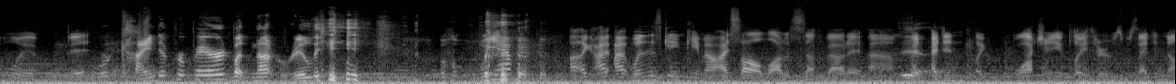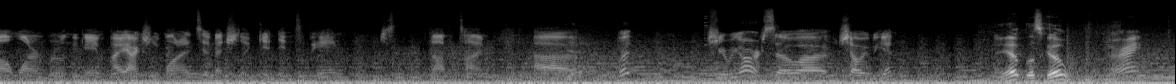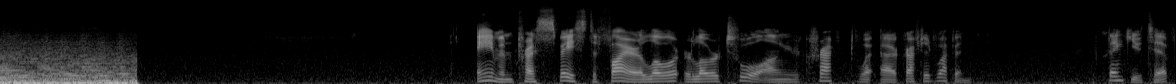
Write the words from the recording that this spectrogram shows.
probably a bit. We're kind of prepared, but not really. we haven't. Like I, I, when this game came out, I saw a lot of stuff about it. Um, Yeah. I, I didn't like watch any playthroughs because I did not want to ruin the game. I actually wanted to eventually get into the game, just not the time. Uh, But here we are. So uh, shall we begin? yep, let's go. All right. And press space to fire a lower or lower tool on your craft we uh, crafted weapon. Thank you, Tip.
